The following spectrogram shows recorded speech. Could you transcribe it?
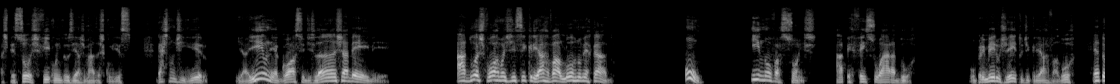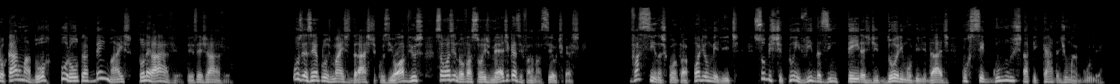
As pessoas ficam entusiasmadas com isso, gastam dinheiro, e aí o negócio deslancha, baby. Há duas formas de se criar valor no mercado. 1. Um, inovações, aperfeiçoar a dor. O primeiro jeito de criar valor é trocar uma dor por outra bem mais tolerável, desejável. Os exemplos mais drásticos e óbvios são as inovações médicas e farmacêuticas. Vacinas contra a poliomielite substituem vidas inteiras de dor e mobilidade por segundos da picada de uma agulha.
